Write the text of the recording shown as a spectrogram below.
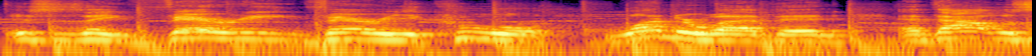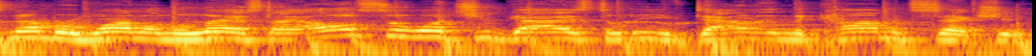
This is a very, very cool wonder weapon, and that was number one on the list. I also want you guys to leave down in the comment section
